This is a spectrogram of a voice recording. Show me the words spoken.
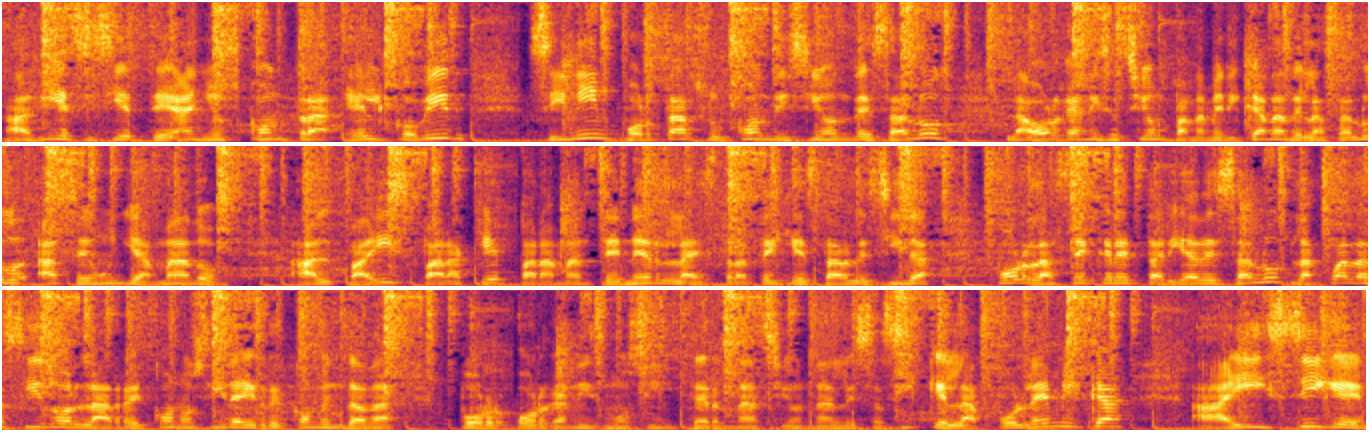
a 17 años contra el COVID sin importar su condición de salud, la Organización Panamericana de la Salud hace un llamado al país para que para mantener la estrategia establecida por la Secretaría de Salud, la cual ha sido la reconocida y recomendada por organismos internacionales. Así que la polémica ahí sigue.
